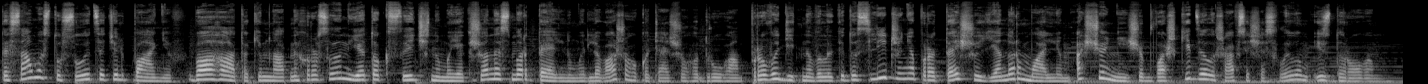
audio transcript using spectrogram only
Те саме стосується тюльпанів. Багато кімнатних рослин є токсичними, якщо не смертельними для вашого котячого друга. Проведіть невелике дослідження про те, що є нормальним, а що ні, щоб ваш кіт залишався щасливим і здоровим.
